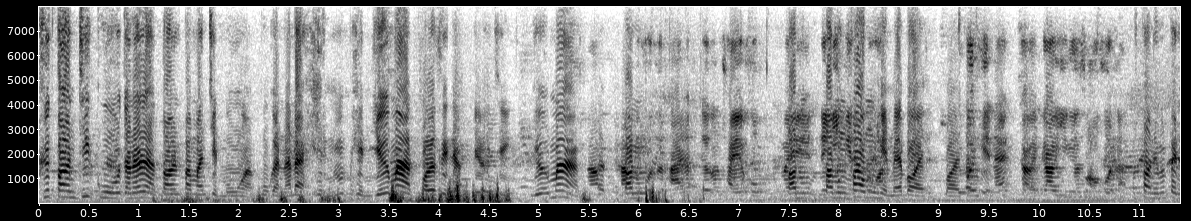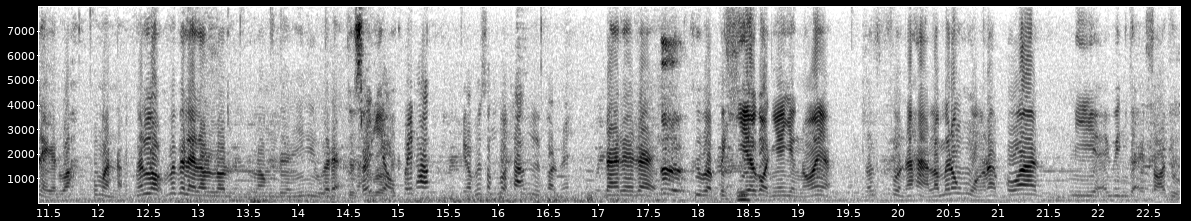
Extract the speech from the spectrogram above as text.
คือตอนที่กูตอนนั้นอะตอนประมาณเจ็ดโมงอะกูกับนัทอะเห็นเห็นเยอะมากปรสิตอะเยอะจริงเยอะมากตตออนนมึงคนสุดท้ายแล้วเดี๋ยวต้องใช้ครบตอนตอนมึงเฝ้ามึงเห็นไหมบอยบอยตก็อนเห็นนะกับไอ้ก้าวยิงกันสองคนอะตอนนี้มันเป็นไหนกันวะพวกมันอะงั้นเราไม่เป็นไรเราเราลองเดินนี้ดูก็ได้เดี๋ยวเดี๋ยวไปทาง เดี๋ยวไปสำรวจทางอื่นก่อนไหมได้ได้ได้คือแบบไปเคลียร์ก่อนไงอย่างน้อยอะแล้วส่วนอาหารเราไม่ต้องห่วงแล้วเพราะว่ามีไอวินกับไอซอสอยู่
